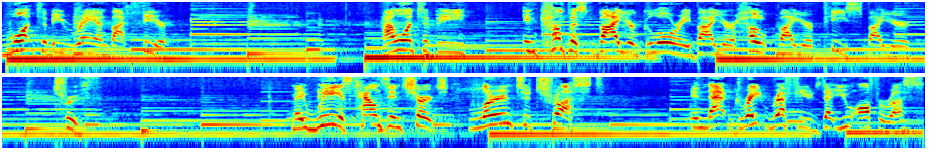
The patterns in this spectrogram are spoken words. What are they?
want to be ran by fear. I want to be encompassed by your glory, by your hope, by your peace, by your truth. May we as Townsend Church learn to trust in that great refuge that you offer us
